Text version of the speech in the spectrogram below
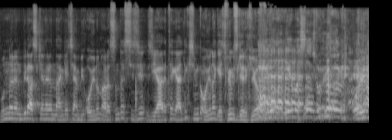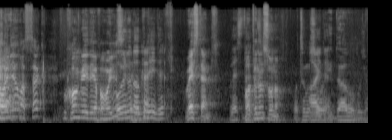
bunların biraz kenarından geçen bir oyunun arasında sizi ziyarete geldik. Şimdi oyuna geçmemiz gerekiyor. Çok olur. Oyunu oynayamazsak bu kongreyi de yapamayız. Oyunun adı neydi? West End. West End. Batı'nın sonu. Vatanın sonu Aynen. iddialı oldu hocam.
